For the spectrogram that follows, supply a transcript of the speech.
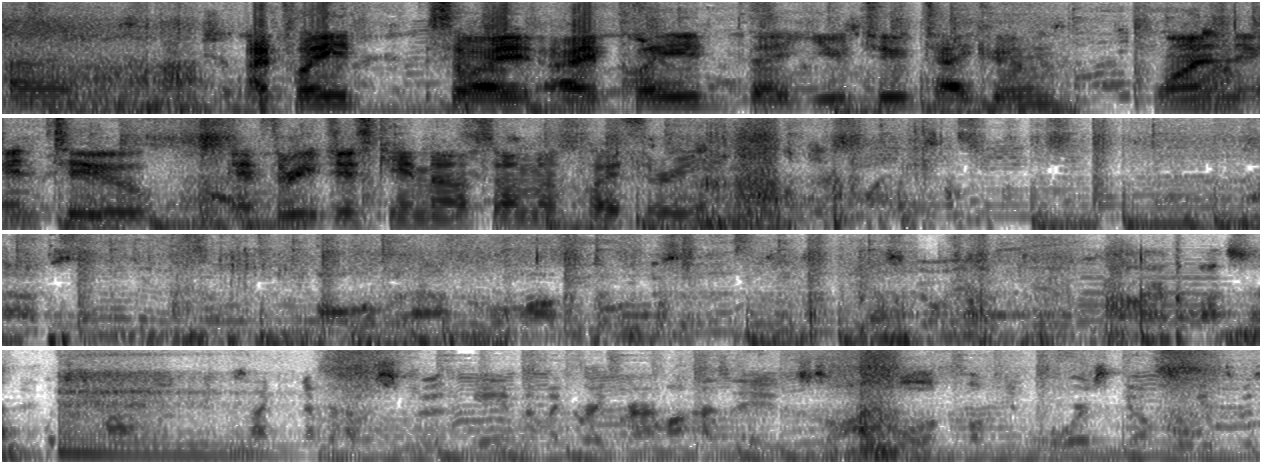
Uh, I played, so I, I played the YouTube Tycoon 1 and 2, and 3 just came out, so I'm gonna play 3. Grandma has AIDS, so I pull a fucking Forrest Gump to get to his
